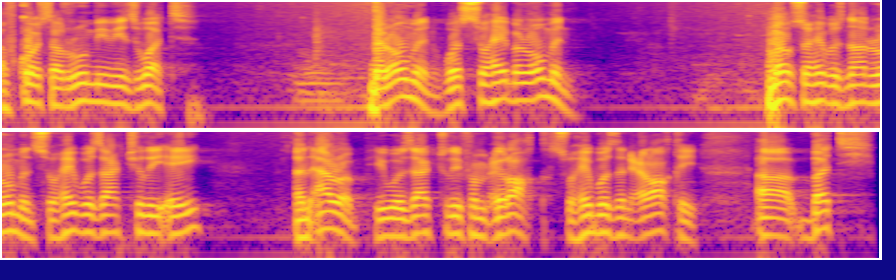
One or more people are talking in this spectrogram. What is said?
of course al-Rumi means what? The Roman. Was Suhaib a Roman? No, Suhaib was not a Roman. Suhaib was actually a an Arab. He was actually from Iraq. Suhaib was an Iraqi. Uh, but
